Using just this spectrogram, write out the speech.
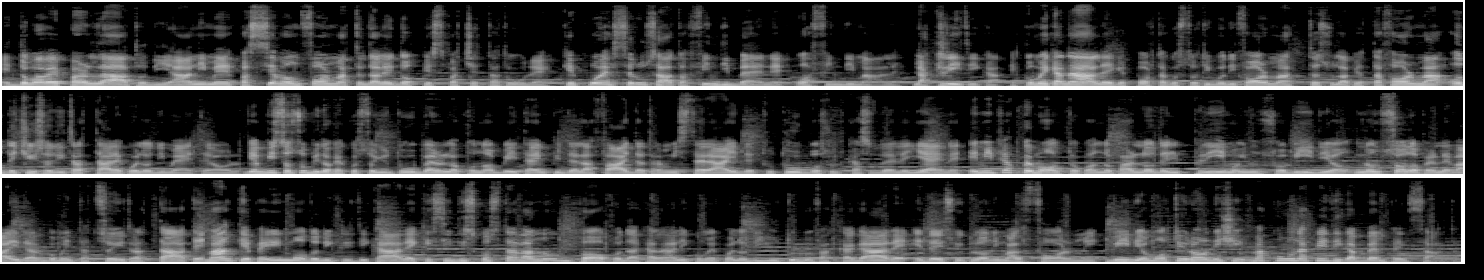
E dopo aver parlato di anime, passiamo a un format dalle doppie sfaccettature, che può essere usato a fin di bene o a fin di male. La critica. E come canale che porta questo tipo di format sulla piattaforma, ho deciso di trattare quello di Meteor. Vi avviso subito che questo youtuber lo conobbi ai tempi della faida tra Mr. Hyde e Tutubo sul caso delle Iene, e mi piacque molto quando parlò del primo in un suo video, non solo per le valide argomentazioni trattate, ma anche per il modo di criticare che si discostava non poco da canali come quello di YouTube fa cagare e dai suoi cloni malformi enormi, video molto ironici ma con una critica ben pensata.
